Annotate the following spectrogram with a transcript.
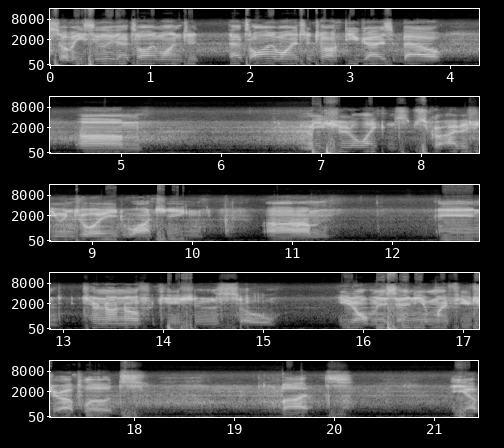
So basically, that's all I wanted. To, that's all I wanted to talk to you guys about. Um, make sure to like and subscribe if you enjoyed watching um, and turn on notifications so you don't miss any of my future uploads. But, yep,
